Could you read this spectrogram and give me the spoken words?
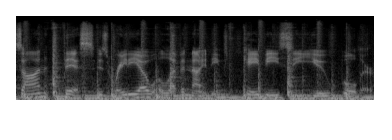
Always on, this is Radio 1190, KVCU Boulder.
